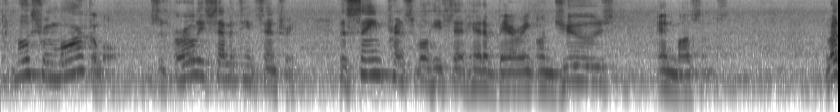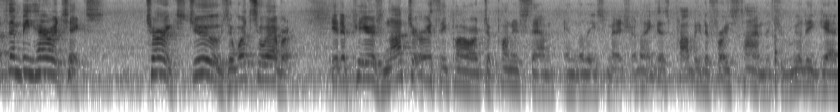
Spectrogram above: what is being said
But most remarkable, this is early 17th century, the same principle, he said, had a bearing on Jews and Muslims. Let them be heretics, Turks, Jews, or whatsoever. It appears not to earthly power to punish them in the least measure. And I think that's probably the first time that you really get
